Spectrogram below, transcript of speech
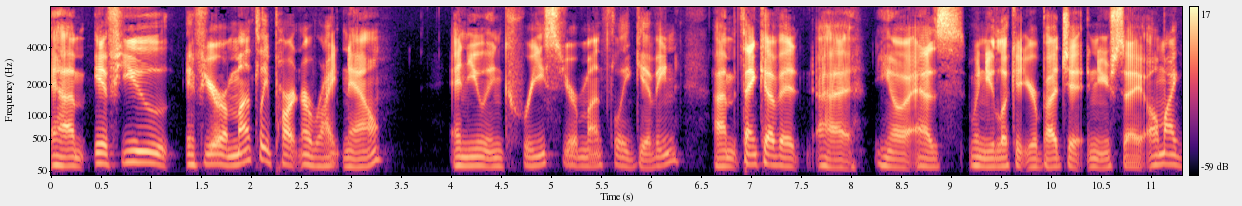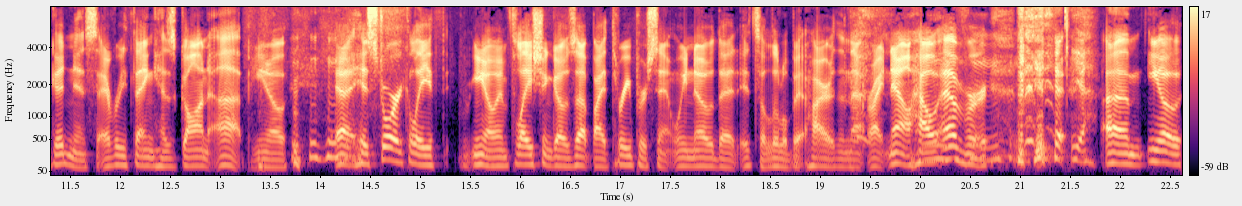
Um, if you if you're a monthly partner right now, and you increase your monthly giving, um, think of it, uh, you know, as when you look at your budget and you say, "Oh my goodness, everything has gone up." You know, uh, historically, you know, inflation goes up by three percent. We know that it's a little bit higher than that right now. However, Yeah. um, you know,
